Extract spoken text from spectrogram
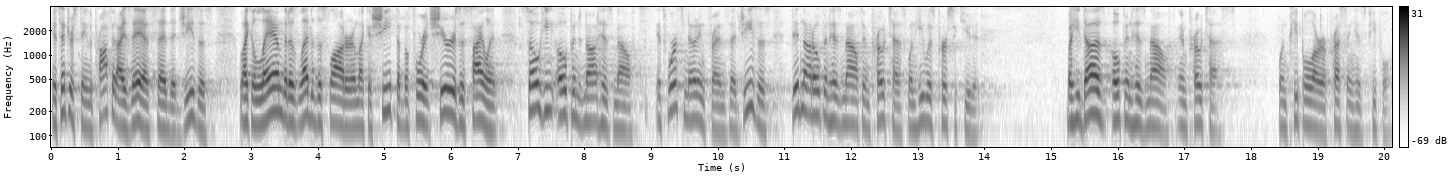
It's interesting. The prophet Isaiah said that Jesus like a lamb that is led to the slaughter, and like a sheep that before its shearers is silent, so he opened not his mouth. It's worth noting, friends, that Jesus did not open his mouth in protest when he was persecuted. But he does open his mouth in protest when people are oppressing his people,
